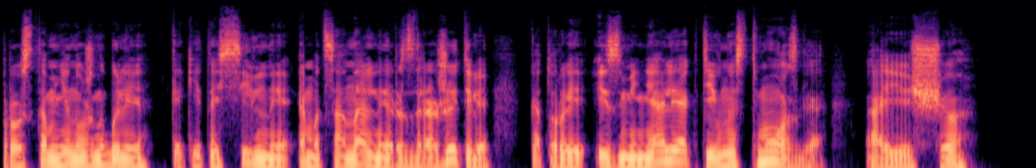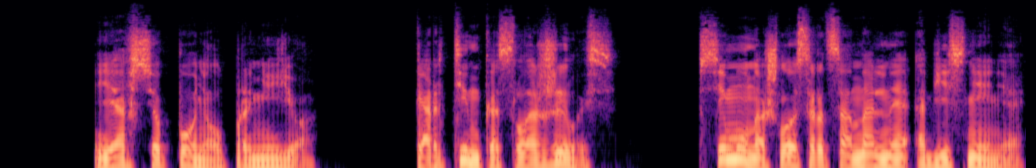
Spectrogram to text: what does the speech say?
Просто мне нужны были какие-то сильные эмоциональные раздражители, которые изменяли активность мозга. А еще я все понял про нее. Картинка сложилась. Всему нашлось рациональное объяснение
